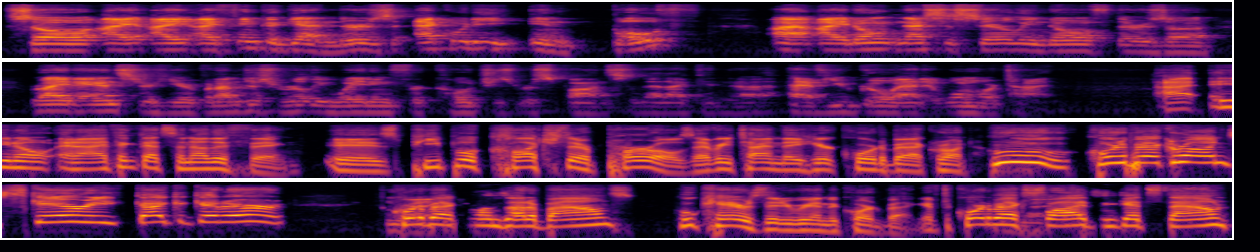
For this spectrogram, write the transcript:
So I, I, I think again, there's equity in both. I, I don't necessarily know if there's a right answer here, but I'm just really waiting for coach's response so that I can uh, have you go at it one more time. I, you know, and I think that's another thing is people clutch their pearls every time they hear quarterback run. Ooh, quarterback run, scary. Guy could get hurt. Quarterback right. runs out of bounds. Who cares that he ran the quarterback? If the quarterback right. slides and gets down,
